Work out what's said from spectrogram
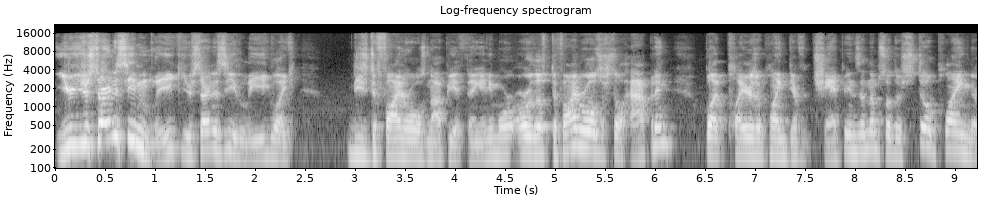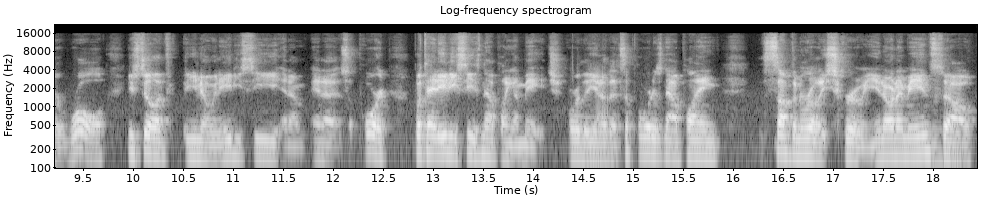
you're you're starting to see in League, you're starting to see League like these defined roles not be a thing anymore, or the defined roles are still happening, but players are playing different champions in them, so they're still playing their role. You still have you know an ADC and a, and a support, but that ADC is now playing a mage, or the yeah. you know that support is now playing something really screwy. You know what I mean? Mm-hmm. So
